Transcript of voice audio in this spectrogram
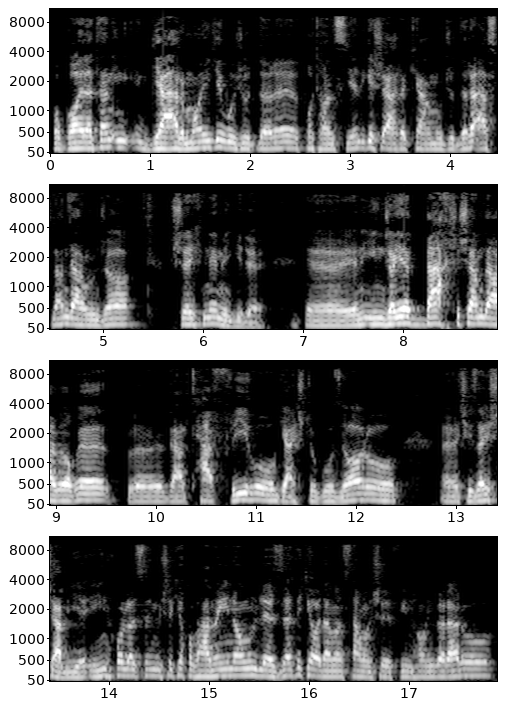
خب قاعدتا این گرمایی که وجود داره پتانسیلی که شهر کم وجود داره اصلا در اونجا شکل نمی‌گیره. یعنی اینجا یه بخشش هم در واقع در تفریح و گشت و گذار و چیزای شبیه این خلاصه میشه که خب همه اینا اون لذتی که آدم از تماشای فیلم ها می‌بره رو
